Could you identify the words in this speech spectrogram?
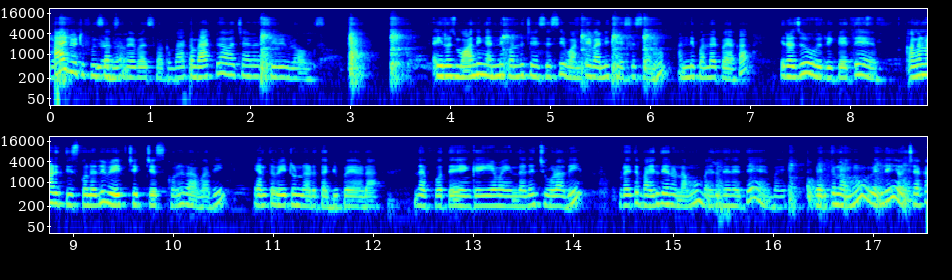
Hi beautiful subscribers welcome back back to our channel C V vlogs ఈరోజు మార్నింగ్ అన్ని పనులు చేసేసి వంట ఇవన్నీ చేసేసాను అన్ని పనులు అయిపోయాక ఈరోజు వీడికైతే అంగన్వాడికి తీసుకొని వెళ్ళి వెయిట్ చెక్ చేసుకొని రావాలి. ఎంత వెయిట్ ఉన్నాడు తగ్గిపోయాడా లేకపోతే ఇంకా ఏమైందని చూడాలి. ఇప్పుడైతే బయలుదేరి ఉన్నాము. బయలుదేరి అయితే బయ వెళ్తున్నాము. వెళ్ళి వచ్చాక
